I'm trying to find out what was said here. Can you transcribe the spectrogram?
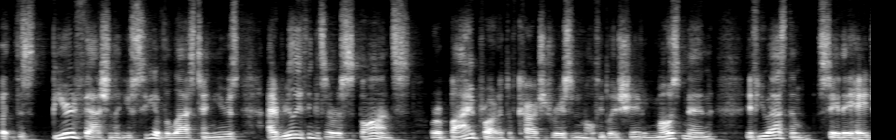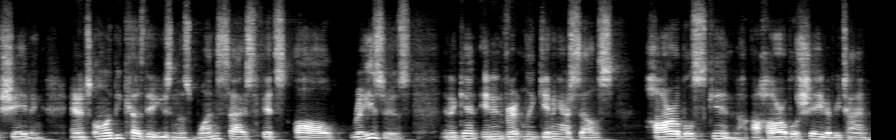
but this beard fashion that you see of the last ten years, I really think it's a response or a byproduct of cartridge razors and multi-blade shaving. Most men, if you ask them, say they hate shaving, and it's only because they're using those one-size-fits-all razors, and again, inadvertently giving ourselves horrible skin, a horrible shave every time.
